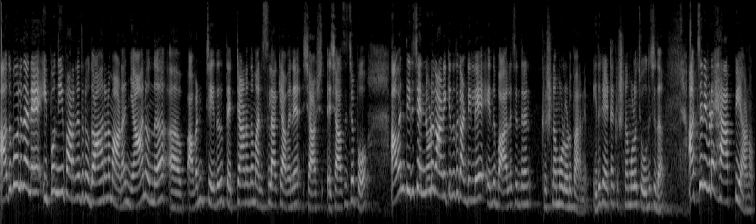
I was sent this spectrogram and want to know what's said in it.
അതുപോലെ തന്നെ ഇപ്പോൾ നീ പറഞ്ഞതിന് ഉദാഹരണമാണ് ഞാനൊന്ന് അവൻ ചെയ്തത് തെറ്റാണെന്ന് മനസ്സിലാക്കി അവനെ ശാസി- ശാസിച്ചപ്പോൾ അവൻ തിരിച്ച് എന്നോട് കാണിക്കുന്നത് കണ്ടില്ലേ എന്ന് ബാലചന്ദ്രൻ കൃഷ്ണമോളോട് പറഞ്ഞു. ഇത് കേട്ട കൃഷ്ണമോൾ ചോദിച്ചത് അച്ഛൻ ഇവിടെ ഹാപ്പിയാണോ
